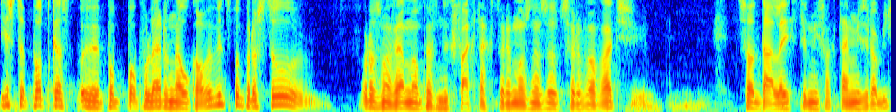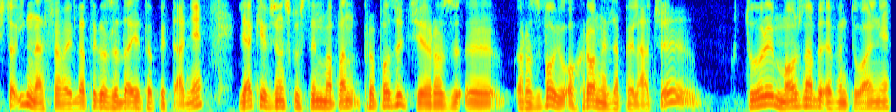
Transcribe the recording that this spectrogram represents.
Jest to podcast e, popularno-naukowy, więc po prostu rozmawiamy o pewnych faktach, które można zaobserwować. Co dalej z tymi faktami zrobić, to inna sprawa i dlatego zadaję to pytanie. Jakie w związku z tym ma Pan propozycje roz, rozwoju ochrony zapylaczy, który można by ewentualnie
